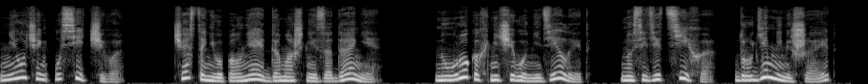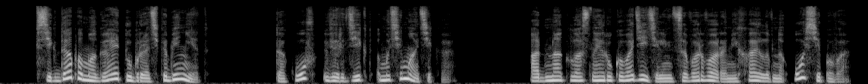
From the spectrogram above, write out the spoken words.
Не очень усидчива, часто не выполняет домашние задания, на уроках ничего не делает, но сидит тихо, другим не мешает, всегда помогает убрать кабинет. Таков вердикт математика. Одна классная руководительница Варвара Михайловна Осипова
